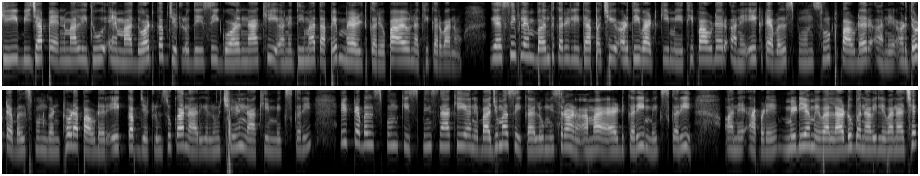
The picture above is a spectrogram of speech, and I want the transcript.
ઘી બીજા પેનમાં લીધું, એમાં દોઢ કપ જેટલો દેશી ગોળ નાખી અને ધીમા તાપે મેલ્ટ કર્યો. પાયો નથી કરવાનો. ગેસની ફ્લેમ બંધ કરી લીધા પછી અડધી વાટકી મેથી પાવડર અને એક ટેબલ સ્પૂન સૂંઠ પાવડર અને અડધો ટેબલ સ્પૂન ગંઠોડા પાવડર, એક કપ જેટલું સૂકા નારિયેળનું છીણ નાખી મિક્સ કરી, એક ટેબલ સ્પૂન કિસમિસ નાખી અને બાજુમાં શેકાયેલું મિશ્રણ આમાં એડ કરી મિક્સ કરી અને આપણે મીડિયમ એવા લાડુ બનાવી લેવાના છે.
